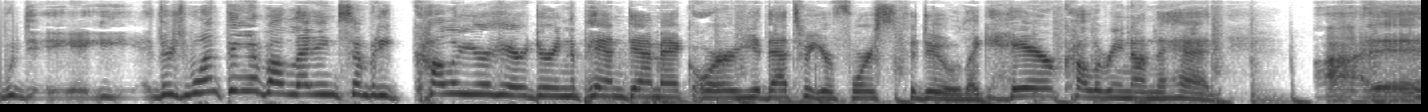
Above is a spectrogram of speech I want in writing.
would- eh, There's one thing about letting somebody color your hair during the pandemic, or you, that's what you're forced to do, like hair coloring on the head. Uh,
